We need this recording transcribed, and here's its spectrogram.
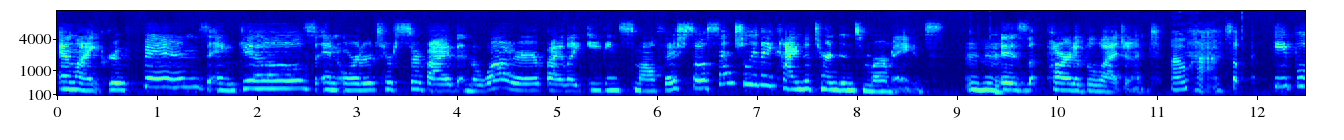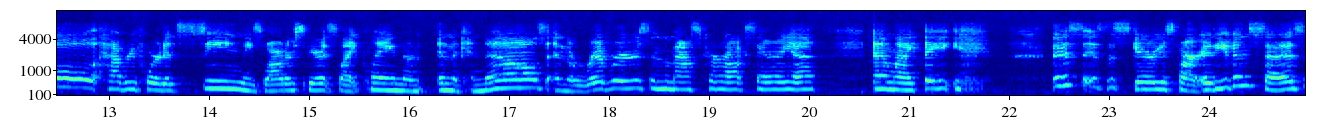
and like grew fins and gills in order to survive in the water by like eating small fish. So essentially, they kind of turned into mermaids, Mhm. is part of the legend. okay. So people have reported seeing these water spirits like playing in, in the canals and the rivers in the Massacre Rocks area. And like they this is the scariest part. It even says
